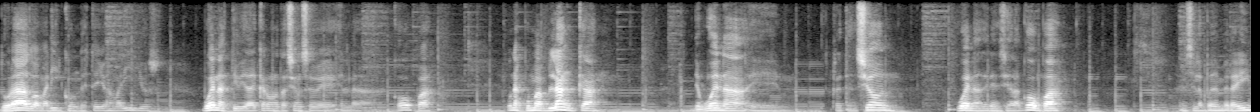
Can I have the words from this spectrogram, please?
dorado, amarillo, con destellos amarillos. Buena actividad de carbonatación se ve en la copa. Una espuma blanca de buena eh, retención, buena adherencia a la copa. A ver si la pueden ver ahí.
